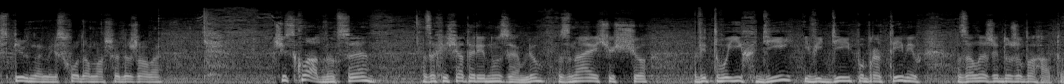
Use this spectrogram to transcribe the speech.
з півднем і сходом нашої держави. Чи складно це захищати рідну землю, знаючи, що від твоїх дій і від дій побратимів залежить дуже багато?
